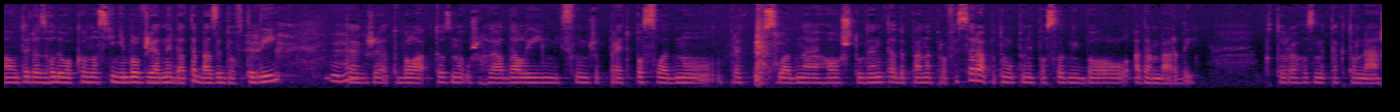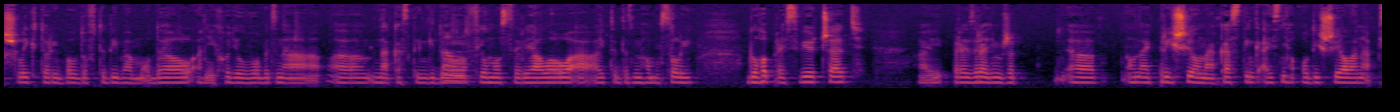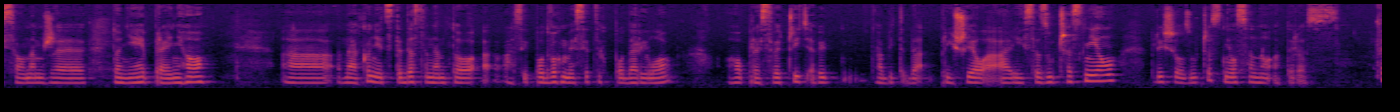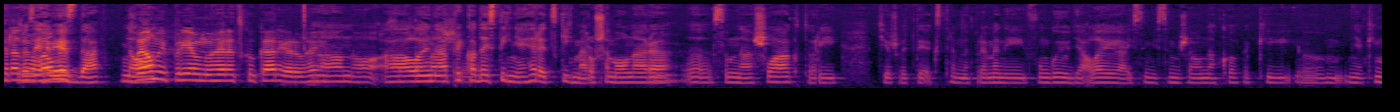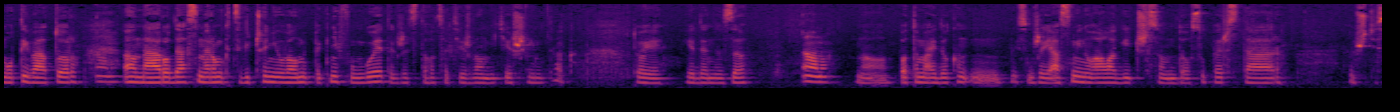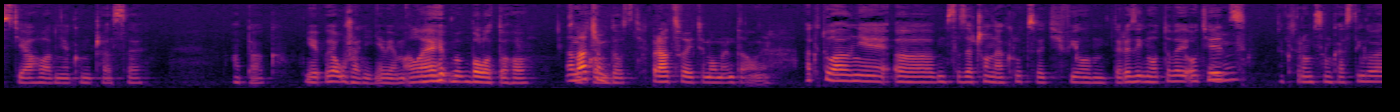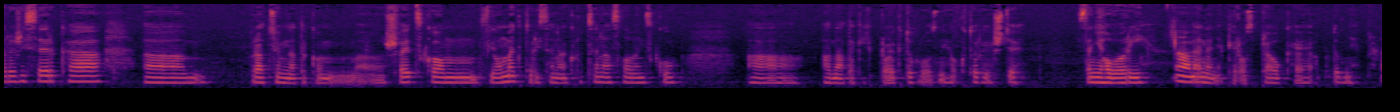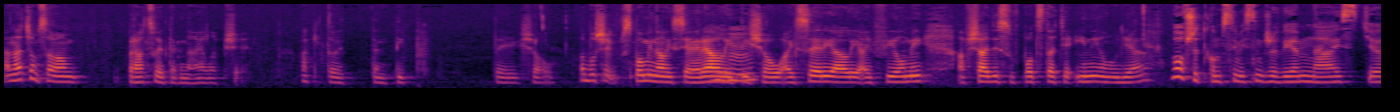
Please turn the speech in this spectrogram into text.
a on teda z hodou okolností nebol v žiadnej databáze dovtedy. Uh-huh. Takže to, bola, to sme už hľadali, myslím, že predposlednú, predposledného študenta do pána profesora a potom úplne posledný bol Adam Bardy ktorého sme takto našli, ktorý bol dovtedy iba model a nechodil vôbec na, eh, na castingy do uh-huh. filmov, seriálov a aj teda sme ho museli dlho presviečať. Aj prezradím, že on aj prišiel na casting, aj z neho odišiel a napísal nám, že to nie je pre ňo. A nakoniec teda sa nám to asi po dvoch mesiacoch podarilo ho presvedčiť, aby, aby teda prišiel a aj sa zúčastnil. Prišiel, zúčastnil sa, no a teraz Teraz, Teraz je veľmi, hviezda. No. Veľmi príjemnú hereckú kariéru, hej? Áno, ale napríklad aj z tých nehereckých Maroša Molnára mm. som našla, ktorý tiež vie, tie extrémne premeny fungujú ďalej. Aj si myslím, že on ako taký um, nejaký motivátor uh, národa smerom k cvičeniu veľmi pekne funguje, takže z toho sa tiež veľmi teším. Tak to je jeden z... Áno. No, potom aj do, myslím, že Jasminu Alagič som do Superstar ešte stiahla v nejakom čase. A tak. Ja už ani neviem, ale bolo toho A na čom dosť. pracujete momentálne? Aktuálne uh, sa začal nakrúcať film Terezy Notovej Otec, uh-huh. na ktorom som castingová režisérka. Uh, pracujem na takom uh, švédskom filme, ktorý sa nakrúca na Slovensku a, a na takých projektoch rôznych, o ktorých ešte sa nehovorí. Áno. Aj na nejaké rozprávke a podobne. A na čom sa vám pracuje tak najlepšie? Aký to je ten typ tej show? Lebo však spomínali ste aj reality mm-hmm. show, aj seriály, aj filmy a všade sú v podstate iní ľudia. Vo všetkom si myslím, že viem nájsť e,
